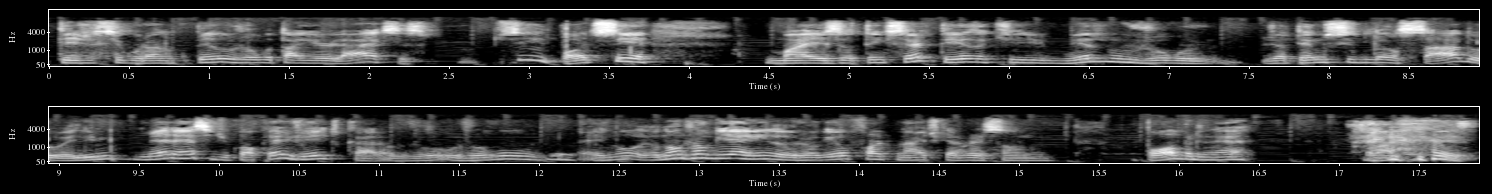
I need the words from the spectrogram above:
esteja segurando pelo jogo Early Access? Sim, pode ser. Mas eu tenho certeza que mesmo o jogo já tendo sido lançado, ele merece de qualquer jeito, cara. O jogo, é eu não joguei ainda, eu joguei o Fortnite, que é a versão pobre, né? Mas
